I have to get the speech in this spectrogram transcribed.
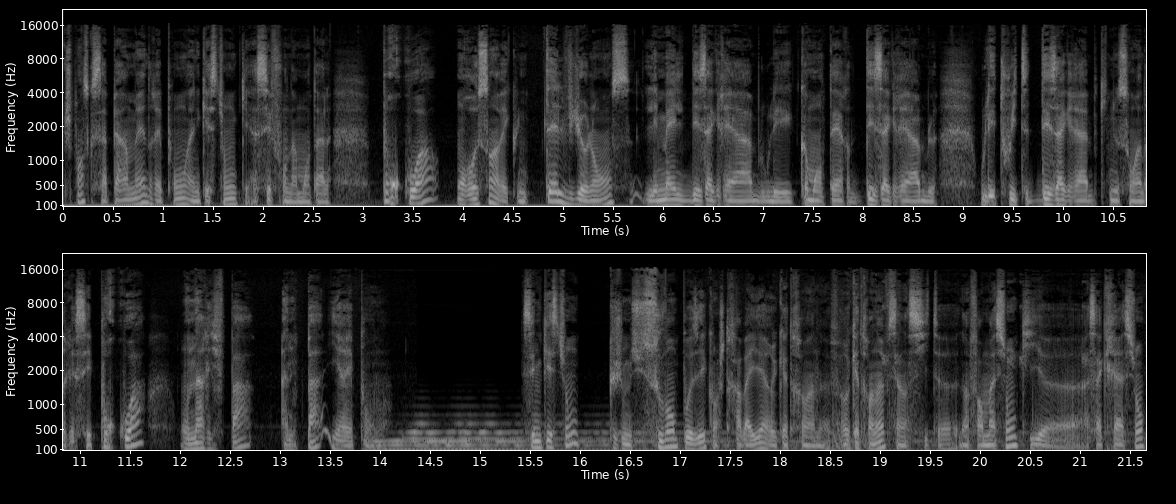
je pense que ça permet de répondre à une question qui est assez fondamentale. Pourquoi on ressent avec une telle violence les mails désagréables ou les commentaires désagréables ou les tweets désagréables qui nous sont adressés? Pourquoi on n'arrive pas à ne pas y répondre? C'est une question que je me suis souvent posé quand je travaillais à Rue 89. Rue 89, c'est un site euh, d'information qui, euh, à sa création,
